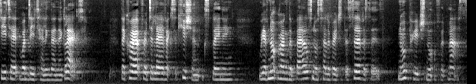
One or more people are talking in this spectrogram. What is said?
detail- when detailing their neglect. They cry out for a delay of execution, explaining, We have not rung the bells, nor celebrated the services, nor preached, nor offered Mass.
